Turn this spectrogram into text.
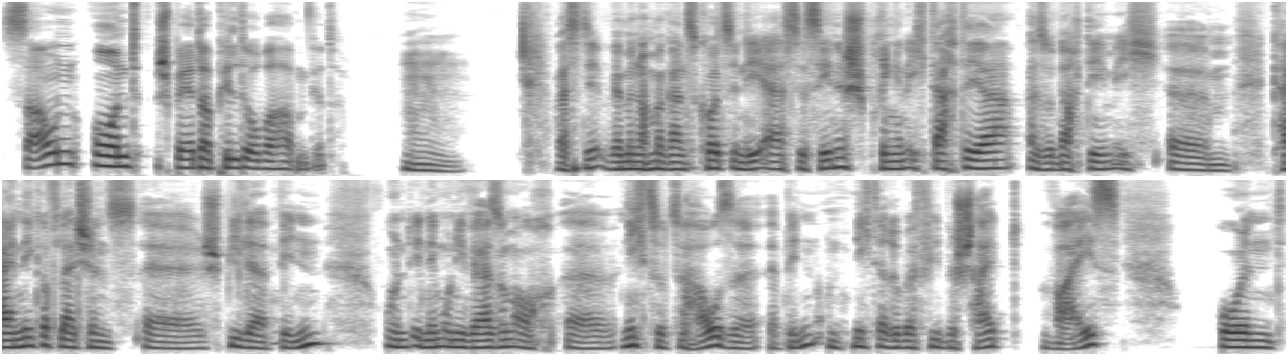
Sound und später Piltover haben wird. Mhm. Was, wenn wir nochmal ganz kurz in die erste Szene springen, ich dachte ja, also nachdem ich ähm, kein League of Legends äh, Spieler bin und in dem Universum auch äh, nicht so zu Hause äh, bin und nicht darüber viel Bescheid weiß und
